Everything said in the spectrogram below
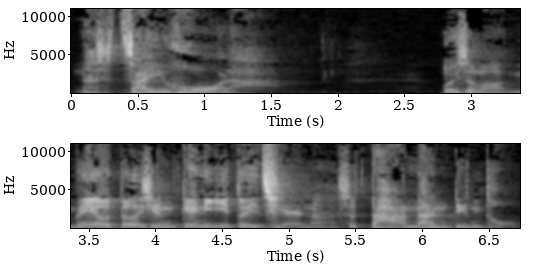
那是灾祸啦。为什么没有德行，给你一堆钱呢？是大难临头。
